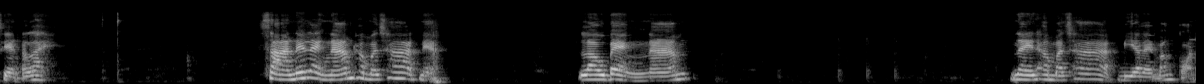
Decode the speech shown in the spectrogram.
สียงอะไร สารในแหล่งน้ำธรรมชาติเนี่ย เราแบ่งน้ำในธรรมชาติมีอะไรบ้างก่อน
